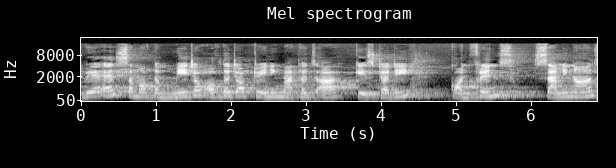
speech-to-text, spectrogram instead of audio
whereas some of the major of the job training methods are case study conference seminars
